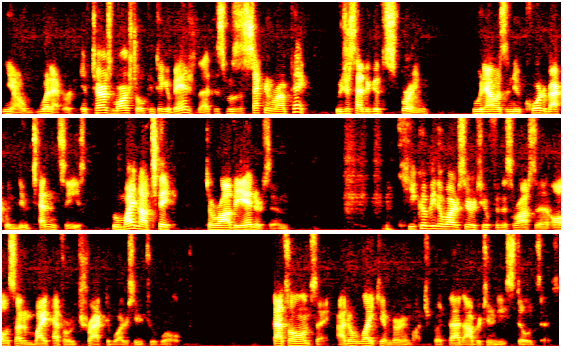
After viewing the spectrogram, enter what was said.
you know, whatever, if Terrace Marshall can take advantage of that, this was a second round pick who just had a good spring, who now has a new quarterback with new tendencies, who might not take to Robbie Anderson. He could be the wide receiver two for this roster that all of a sudden might have a attractive wide receiver two role. That's all I'm saying. I don't like him very much, but that opportunity still exists.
